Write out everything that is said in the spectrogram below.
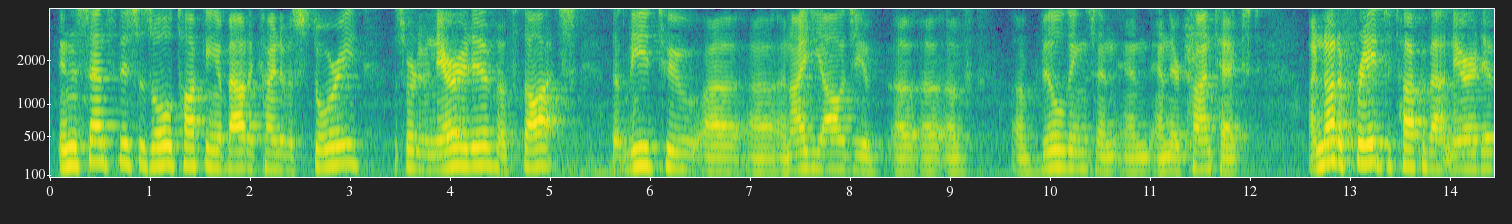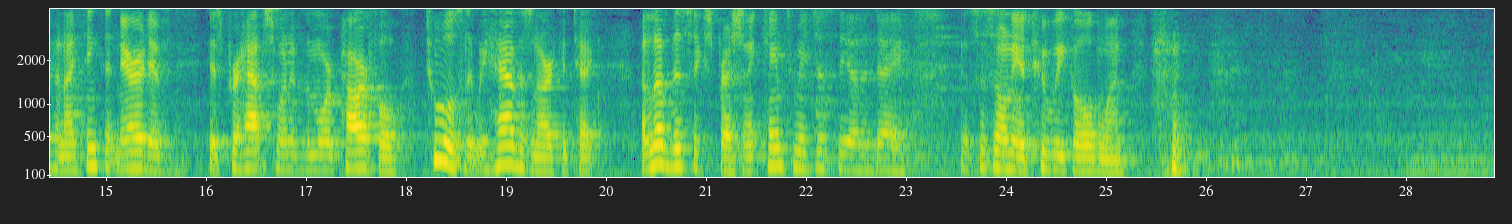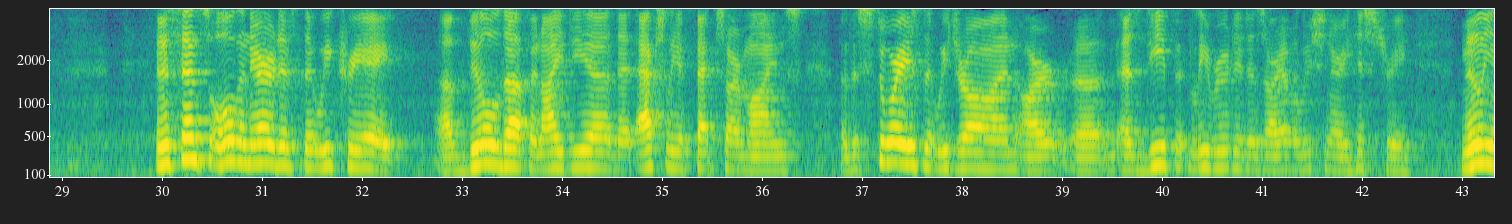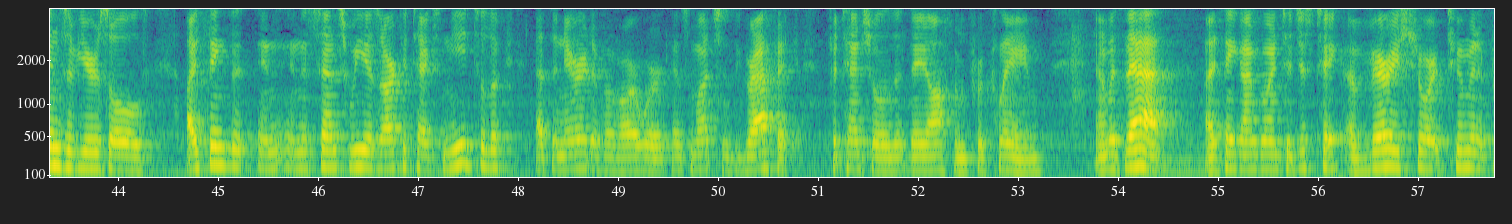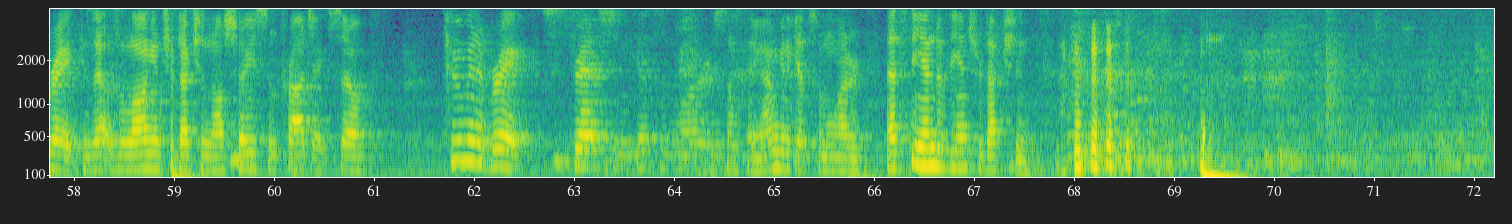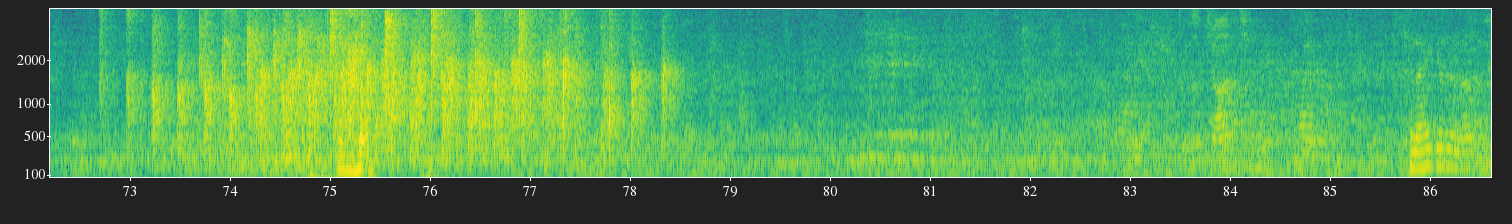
In a sense, this is all talking about a kind of a story, a sort of narrative of thoughts that lead to uh, uh, an ideology of, uh, uh, of, of buildings and, and, and their context. I'm not afraid to talk about narrative, and I think that narrative is perhaps one of the more powerful tools that we have as an architect. I love this expression. It came to me just the other day. This is only a two week old one. In a sense, all the narratives that we create uh, build up an idea that actually affects our minds. Uh, the stories that we draw on are uh, as deeply rooted as our evolutionary history, millions of years old. I think that, in, in a sense, we as architects need to look at the narrative of our work as much as the graphic potential that they often proclaim. And with that, I think I'm going to just take a very short two minute break because that was a long introduction and I'll show you some projects. So, two minute break, stretch and get some water or something. I'm going to get some water. That's the end of the introduction. Can I get another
